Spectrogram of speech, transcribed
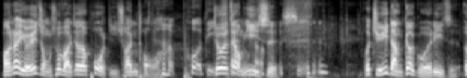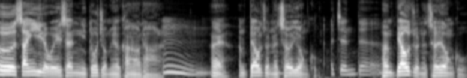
哦。那有一种说法叫做破底穿头啊，破底就是这种意思。是，我举一档个股的例子，二二三一的维生，你多久没有看到它了？嗯，哎，很标准的车用股，真的，很标准的车用股，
